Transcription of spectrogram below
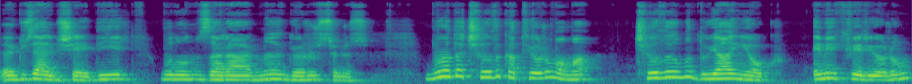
güzel bir şey değil. Bunun zararını görürsünüz. Burada çığlık atıyorum ama çığlığımı duyan yok. Emek veriyorum.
